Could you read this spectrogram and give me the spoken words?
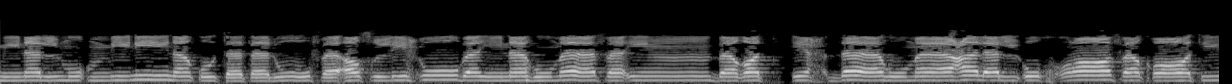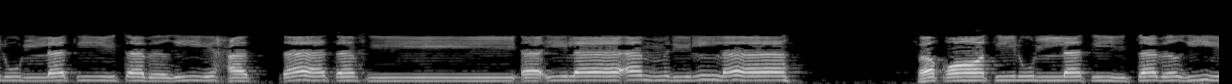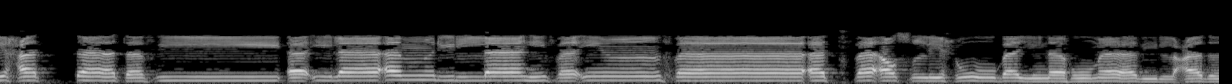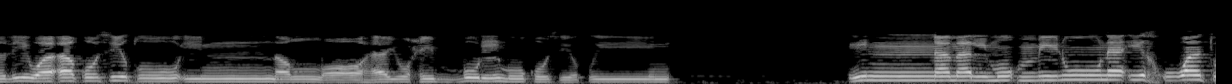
مِنَ الْمُؤْمِنِينَ اقْتَتَلُوا فَأَصْلِحُوا بَيْنَهُمَا فَإِن بَغَتْ إِحْدَاهُمَا عَلَى الْأُخْرَىٰ فَقَاتِلُوا الَّتِي تَبْغِي حَتَّىٰ تَفِيءَ إِلَىٰ أَمْرِ اللَّهِ فَقَاتِلُوا الَّتِي تَبْغِي حَتَّىٰ حَتَّىٰ تَفِيءَ إِلَىٰ أَمْرِ اللَّهِ فَإِن فَاءَتْ فَأَصْلِحُوا بَيْنَهُمَا بِالْعَدْلِ وَأَقْسِطُوا ۖ إِنَّ اللَّهَ يُحِبُّ الْمُقْسِطِينَ إِنَّمَا الْمُؤْمِنُونَ إِخْوَةٌ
